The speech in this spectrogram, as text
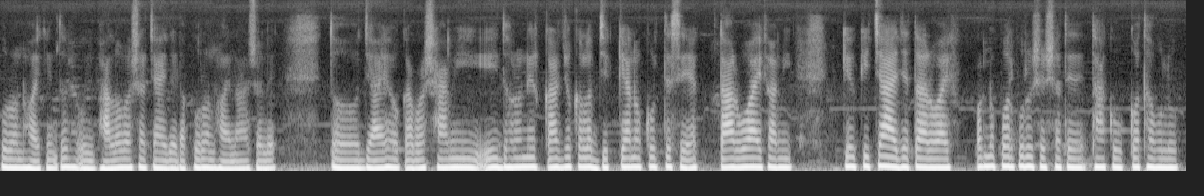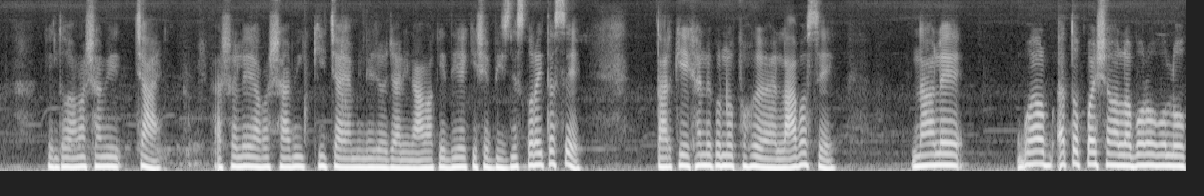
পূরণ হয়, কিন্তু ওই ভালোবাসার চাহিদাটা পূরণ হয় না আসলে। তো যাই হোক, আমার স্বামী এই ধরনের কার্যকলাপ যে কেন করতেছে তার ওয়াইফ আমি কেউ কি চায় যে তার ওয়াইফ অন্য পরপুরুষের সাথে থাকুক, কথা বলুক, কিন্তু আমার স্বামী চায়। আসলে আমার স্বামী কি চায় আমি নিজেও জানি না। আমাকে দিয়ে কি সে বিজনেস করাইতেছে? তার কি এখানে কোনো লাভ আছে? নাহলে এত পয়সাওয়ালা বড় লোক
